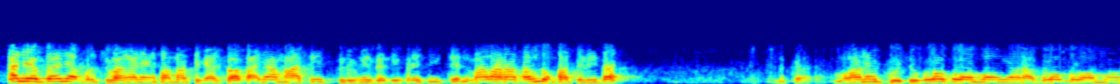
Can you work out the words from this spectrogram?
Kan ya banyak perjuangan yang sama dengan bapaknya mati sebelumnya jadi presiden. Malah rata untuk fasilitas negara. Mulanya bujuk kalau mau anak kalau mau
